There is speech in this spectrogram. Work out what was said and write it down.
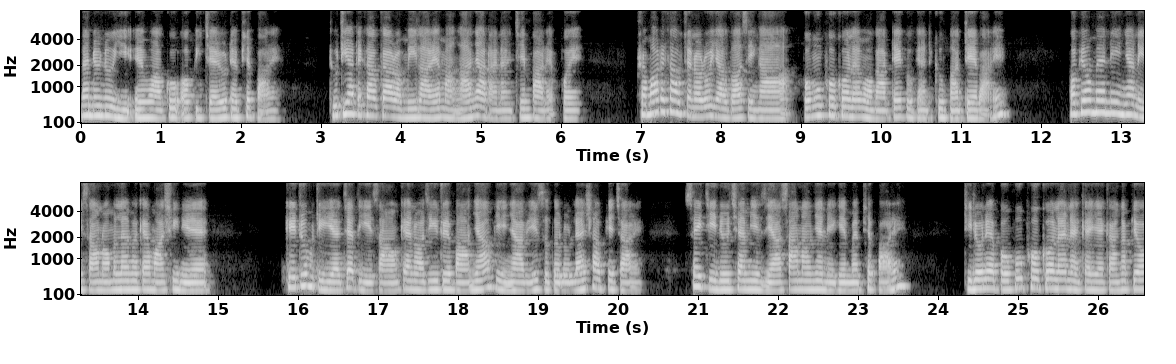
မန်နုနုရီအင်ဝါကိုအော်ပီကျယ်တို့နဲ့ဖြစ်ပါတယ်။ဒုတိယတစ်ခေါက်ကတော့မေလာထဲမှာ9ညတိုင်တိုင်ကျင်းပတဲ့ပွဲ။ပထမတစ်ခေါက်ကျွန်တော်တို့ရောက်သွားစဉ်ကဘုံမှုဖိုကွန်လမ်းပေါ်ကတဲကိုကန်တစ်ခုမှတဲပါတယ်။ဟောပြောမဲနေ့ညနေဆောင်တော့မလန်မကန်းမှာရှိနေတဲ့ကေတုမတီရဲ့ကြက်တီဆောင်ကန်တော်ကြီးအတွင်းမှာညောင်ပြေညပြေဆိုသလိုလမ်းလျှောက်ဖြစ်ကြတယ်စိတ်ကြည်နူးချမ်းမြေ့စရာစောင်းနှောင်းညံ့နေခင်မှဖြစ်ပါတယ်။ ဒီလိုနဲ့ပုံပူဖိုးကွန်းလန်းတဲ့ကဲ့ရဲ့ကငပြော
